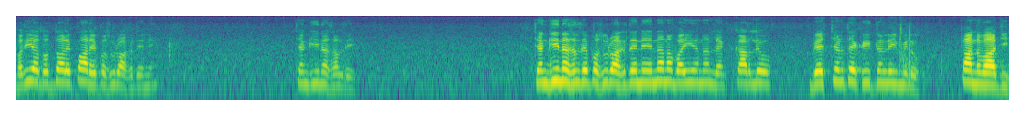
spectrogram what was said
ਵਧੀਆ ਦੁੱਧ ਵਾਲੇ ਭਾਰੇ ਪਸ਼ੂ ਰੱਖਦੇ ਨੇ। ਚੰਗੀ ਨਸਲ ਦੇ। ਚੰਗੀ ਨਸਲ ਦੇ ਪਸ਼ੂ ਰੱਖਦੇ ਨੇ। ਇਹਨਾਂ ਨਾਲ ਬਾਈ, ਇਹਨਾਂ ਲਿੰਕ ਕਰ ਲਿਓ। ਵੇਚਣ ਤੇ ਖਰੀਦਣ ਲਈ ਮਿਲੋ। ਧੰਨਵਾਦ ਜੀ।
